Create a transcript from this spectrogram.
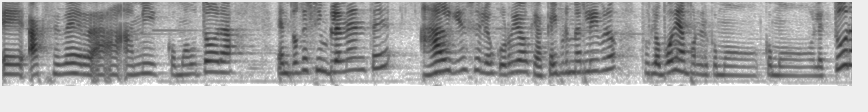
eh, acceder a, a mí como autora. Entonces, simplemente a alguien se le ocurrió que aquel primer libro pues lo podían poner como, como lectura.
